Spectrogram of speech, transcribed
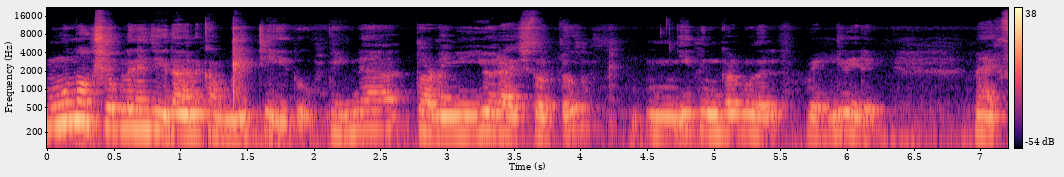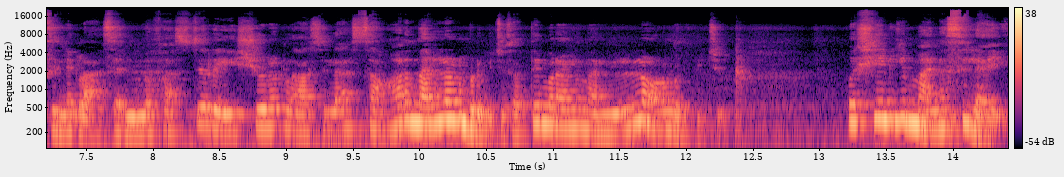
മൂന്ന് വർക്ക്ഷോപ്പിൽ ഞാൻ ചെയ്ത് അങ്ങനെ കംപ്ലീറ്റ് ചെയ്തു. പിന്നെ തുടങ്ങി ഈ ഒരാഴ്ച തൊട്ട് ഈ തിങ്കൾ മുതൽ വെള്ളി വരെ മാത്സിന്റെ ക്ലാസ് ആയിരുന്നു. ഫസ്റ്റ് റേഷ്യോയുടെ ക്ലാസ്സിൽ ആ സാറ് നല്ലോണം പഠിപ്പിച്ചു. സത്യം പറയാനും നല്ലോണം പഠിപ്പിച്ചു. പക്ഷേ എനിക്ക് മനസ്സിലായി.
